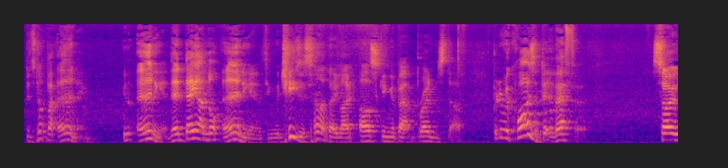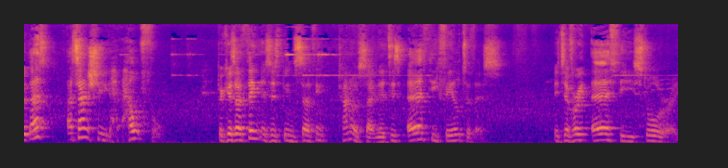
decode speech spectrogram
but it's not about earning. You're not earning it. They're, they are not earning anything with Jesus, are they? Like asking about bread and stuff. But it requires a bit of effort. So that's, that's actually helpful because I think, as has been said, I think Tanner was saying, there's this earthy feel to this. It's a very earthy story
